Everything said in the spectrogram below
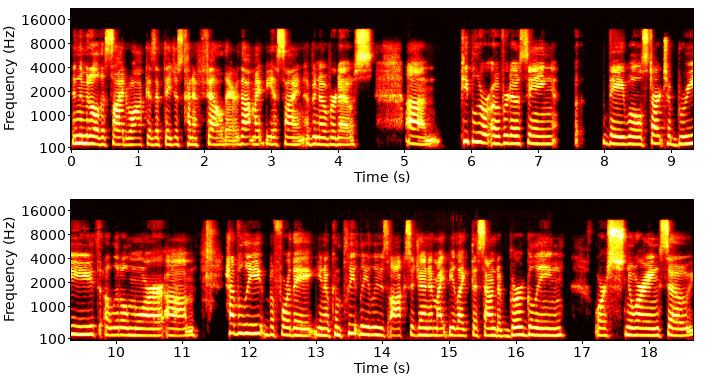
in the middle of the sidewalk as if they just kind of fell there? That might be a sign of an overdose. Um, people who are overdosing they will start to breathe a little more um, heavily before they you know completely lose oxygen. It might be like the sound of gurgling or snoring. So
